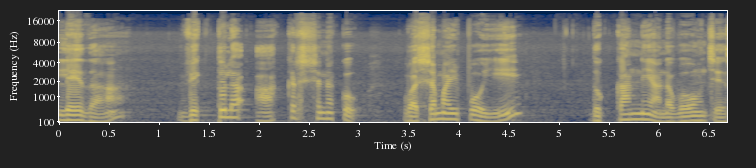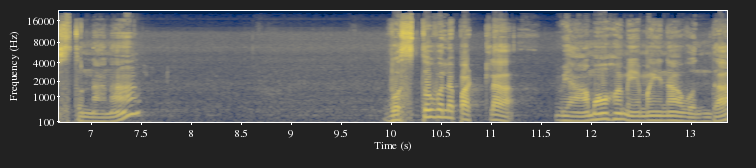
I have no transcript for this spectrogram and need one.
లేదా వ్యక్తుల ఆకర్షణకు వశమైపోయి దుఃఖాన్ని అనుభవం చేస్తున్నానా? వస్తువుల పట్ల వ్యామోహం ఏమైనా ఉందా?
